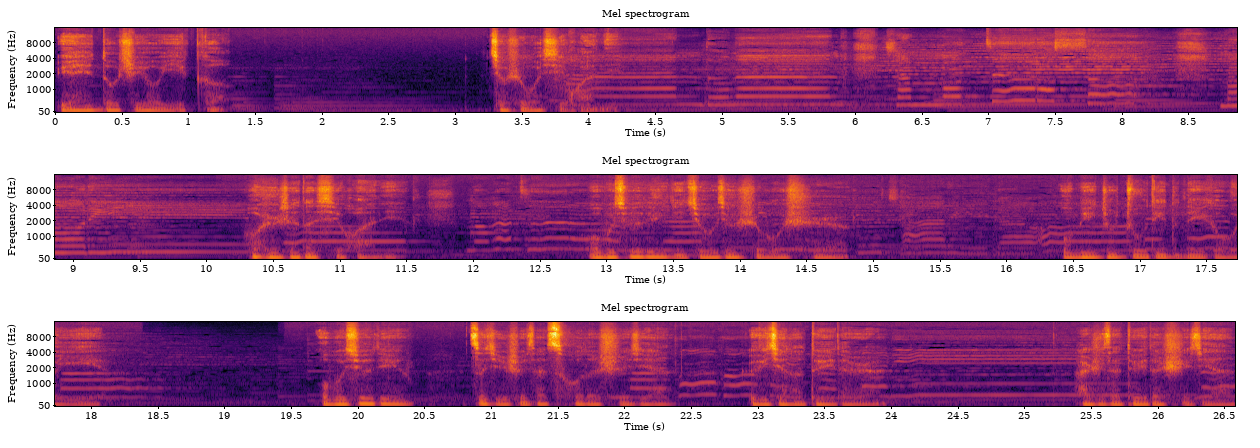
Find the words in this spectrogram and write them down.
原因都只有一个，就是我喜欢你。真的喜欢你，我不确定你究竟是不是我命中注定的那个唯一。我不确定自己是在错的时间遇见了对的人，还是在对的时间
